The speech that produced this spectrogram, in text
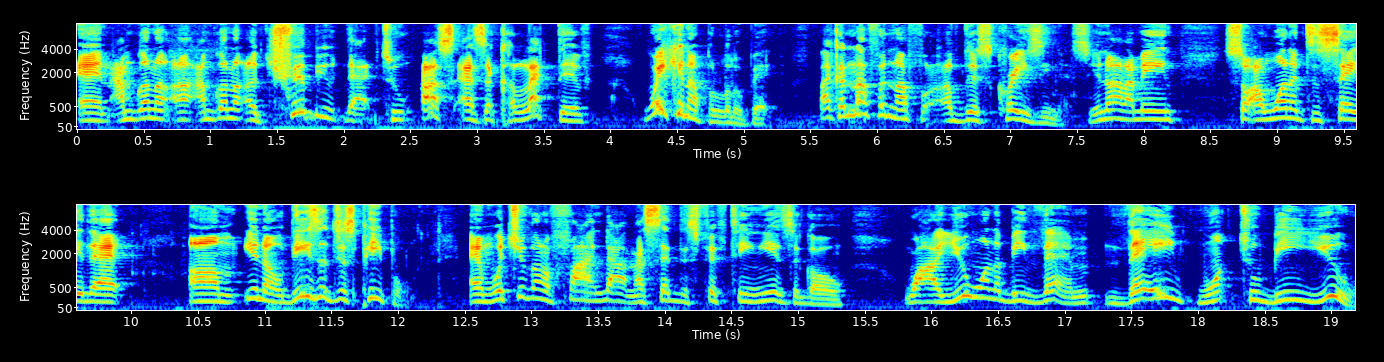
and I'm gonna uh, I'm gonna attribute that to us as a collective waking up a little bit. Like enough, enough of this craziness. You know what I mean? So I wanted to say that, um, you know, these are just people, and what you're gonna find out. And I said this 15 years ago. While you want to be them, they want to be you.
